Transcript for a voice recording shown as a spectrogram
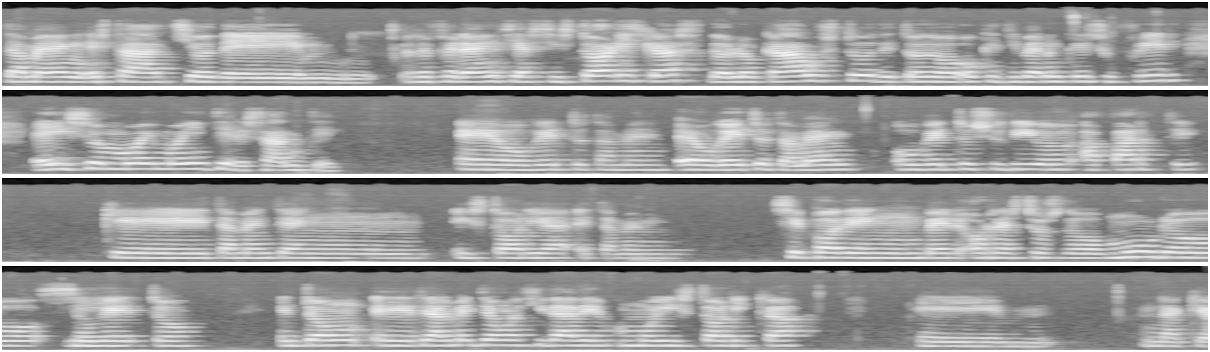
tamén está cheo de mm, referencias históricas do holocausto, de todo o que tiveron que sufrir, e iso é moi moi interesante. E o gueto tamén. E o gueto tamén. O gueto xudío aparte, que tamén ten historia e tamén se poden ver os restos do muro, sí. do gueto. Entón, eh, realmente é unha cidade moi histórica eh, na que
